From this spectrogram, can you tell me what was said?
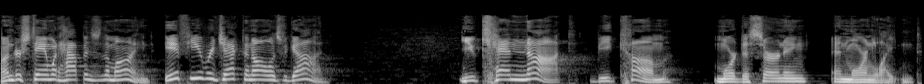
Understand what happens in the mind. If you reject the knowledge of God, you cannot become more discerning and more enlightened.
